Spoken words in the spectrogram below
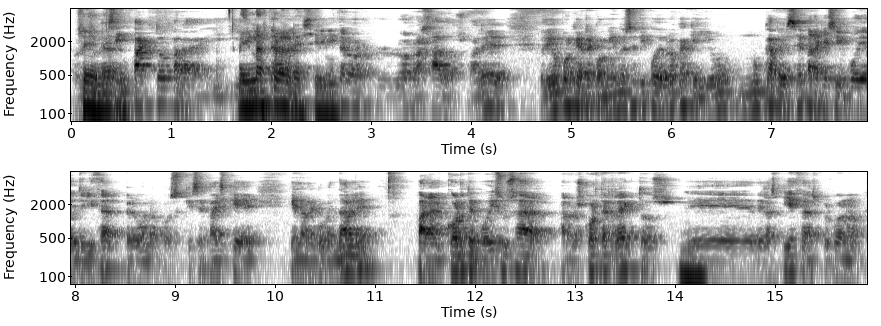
pues ese impacto para y, y más progresivo. los rajados, ¿vale? Lo digo porque recomiendo ese tipo de broca que yo nunca pensé para qué se podía utilizar, pero bueno, pues que sepáis que, que es la recomendable. Para el corte podéis usar, para los cortes rectos mm. eh, de las piezas, pues bueno,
